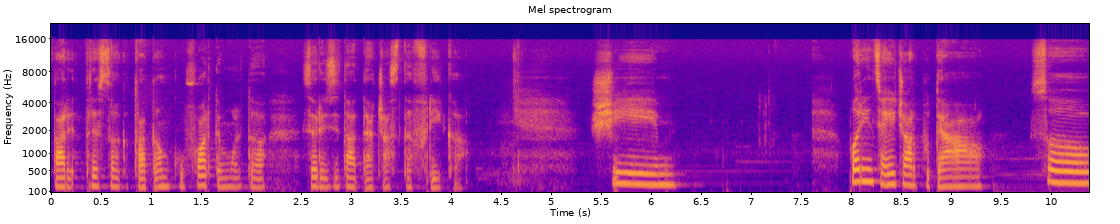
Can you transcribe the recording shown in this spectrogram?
Dar trebuie să tratăm cu foarte multă seriozitate această frică. Și părinții aici ar putea să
